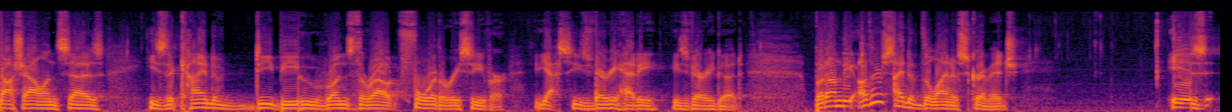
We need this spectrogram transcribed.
Josh Allen says he's the kind of DB who runs the route for the receiver. Yes, he's very heady, he's very good. But on the other side of the line of scrimmage is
